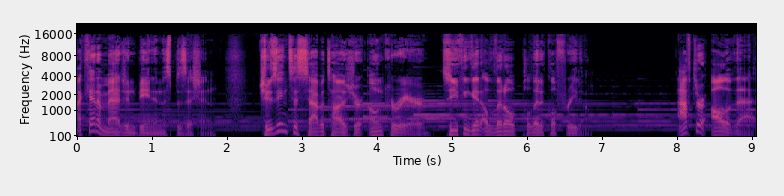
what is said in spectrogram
I can't imagine being in this position, choosing to sabotage your own career so you can get a little political freedom. After all of that,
